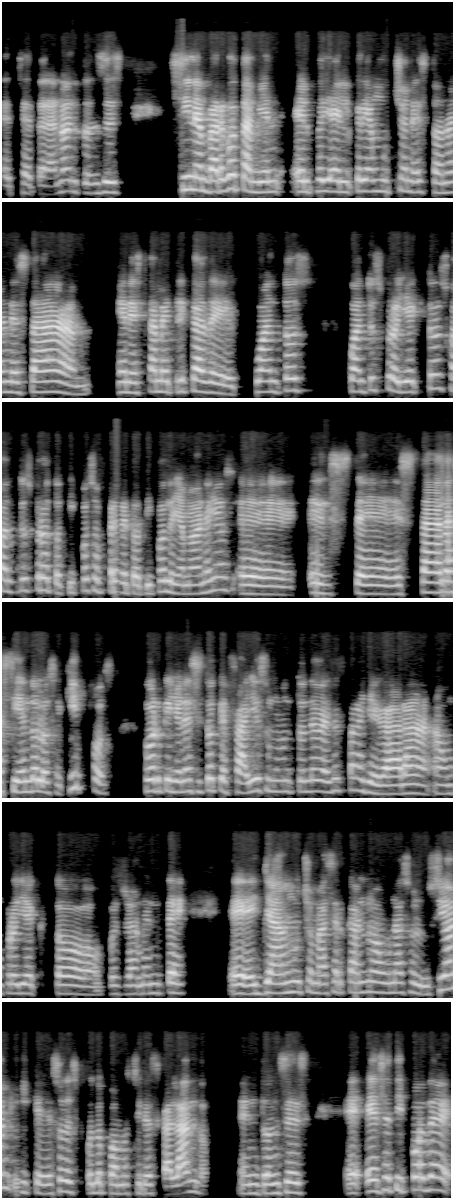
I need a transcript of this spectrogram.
etcétera, ¿no? Entonces, sin embargo, también él, él creía mucho en esto, ¿no? En esta, en esta métrica de cuántos cuántos proyectos, cuántos prototipos o prototipos le llamaban ellos, eh, este, están haciendo los equipos porque yo necesito que falles un montón de veces para llegar a, un proyecto pues realmente eh, ya mucho más cercano a una solución y que eso después lo podamos ir escalando. Entonces, eh, ese tipo de,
